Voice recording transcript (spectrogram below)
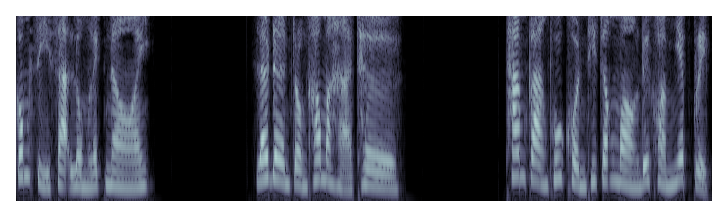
ก้มศีรษะลงเล็กน้อย แล้วเดินตรงเข้ามาหาเธอ ท่ามกลางผู้คนที่จ้องมองด้วยความเงียบกริบ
